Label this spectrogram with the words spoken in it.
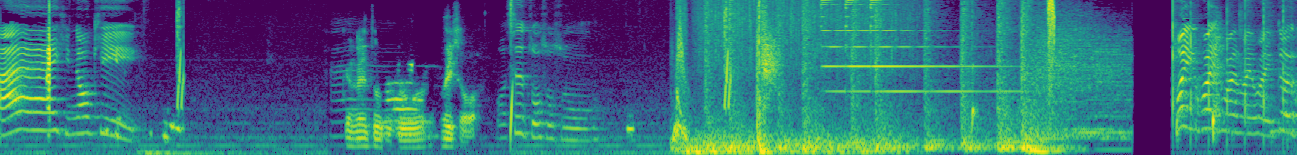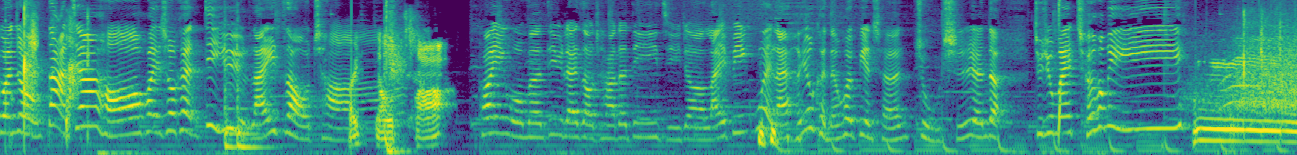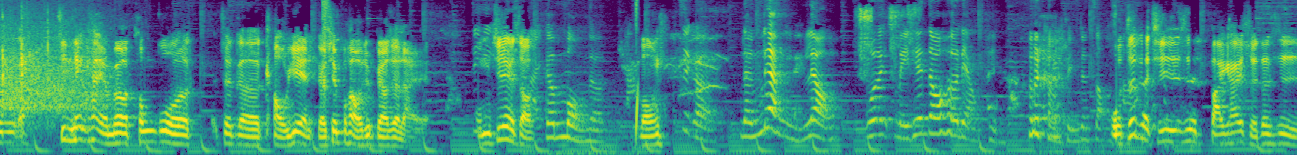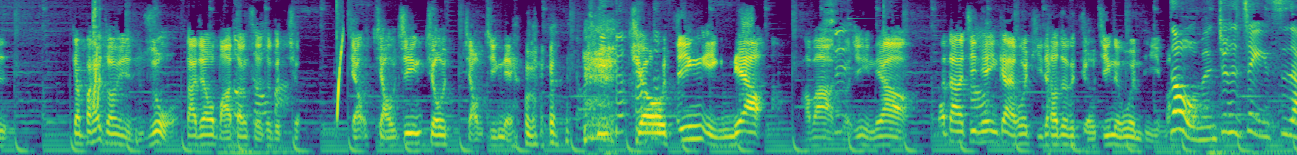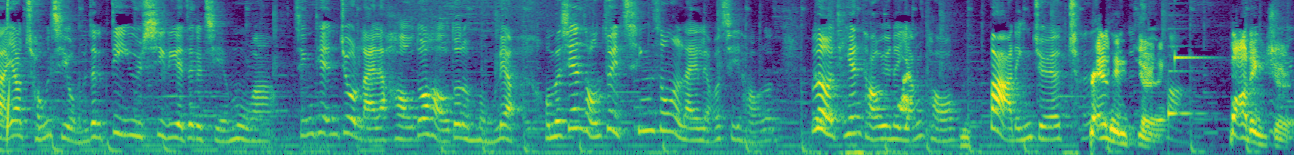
嗨，Hinoki，要跟左叔叔挥手啊！我是左叔叔。欢迎欢迎欢迎欢迎欢迎各位观众，大家好，欢迎收看《地狱来早茶》。来早茶，欢迎我们《地狱来早茶》的第一集的来宾，未来很有可能会变成主持人的啾啾麦陈宏仪。嗯，今天看有没有通过这个考验，表现不好我就不要再来了。我们今天找一个猛的猛，这个能量饮料，我每天都喝两瓶，喝两瓶的早。我这个其实是白开水，但是讲白开水有点弱，大家都把它当成这个酒 酒酒精酒酒精的酒精饮料，好不好？酒精饮料。那大家今天应该也会提到这个酒精的问题嘛？那我们就是这一次啊，要重启我们这个地狱系列这个节目啊，今天就来了好多好多的猛料。我们先从最轻松的来聊起好了。乐天桃园的羊头霸凌爵陈 Ballinger 棒 Bodinger，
